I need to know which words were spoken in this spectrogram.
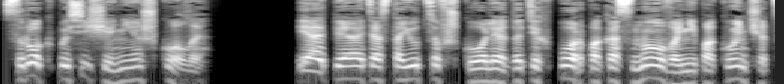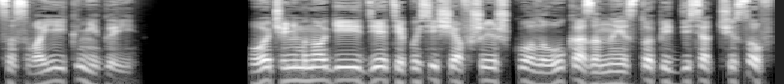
срок посещения школы. И опять остаются в школе до тех пор, пока снова не покончат со своей книгой. Очень многие дети, посещавшие школу указанные 150 часов,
